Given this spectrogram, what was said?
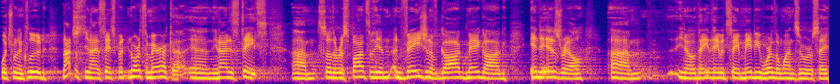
which would include not just the United States, but North America and the United States. Um, so the response of the invasion of Gog, Magog into Israel, um, you know, they, they would say, maybe we're the ones who will say,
